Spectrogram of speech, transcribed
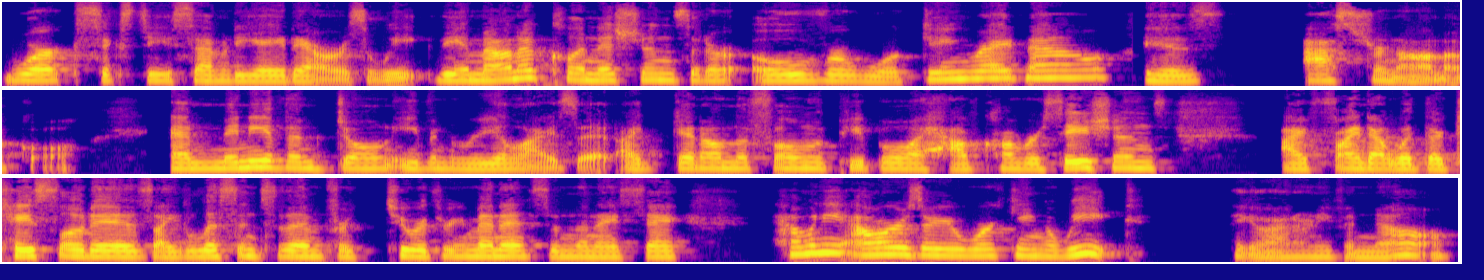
work 60 78 hours a week the amount of clinicians that are overworking right now is astronomical and many of them don't even realize it. I get on the phone with people, I have conversations, I find out what their caseload is, I listen to them for two or three minutes, and then I say, How many hours are you working a week? They go, I don't even know.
